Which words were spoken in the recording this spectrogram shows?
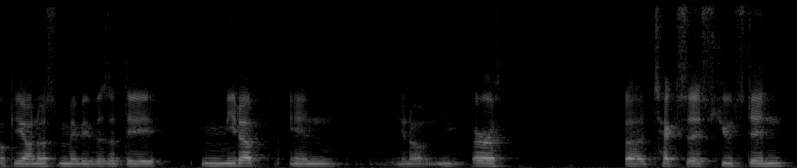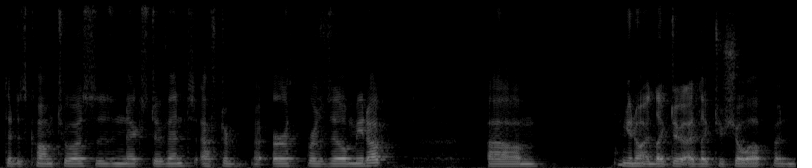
Okeanos, maybe visit the meetup in, you know, Earth, uh, Texas, Houston that has Com2uS as next event after Earth Brazil meetup. Um, you know, I'd like to I'd like to show up and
